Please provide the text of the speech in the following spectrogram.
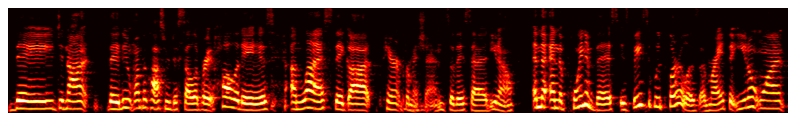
they did not they didn't want the classroom to celebrate holidays unless they got parent permission. So they said you know and the and the point of this is basically pluralism right? That you don't want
